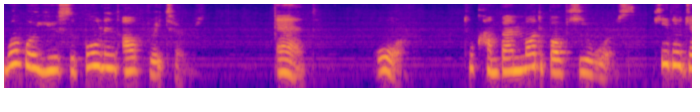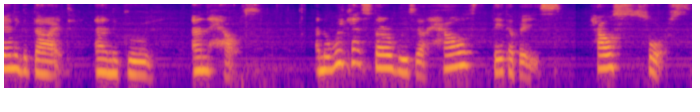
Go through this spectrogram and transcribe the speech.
we will use the Boolean operators and or to combine multiple keywords, ketogenic diet and good and health. And we can start with a health database, health source.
